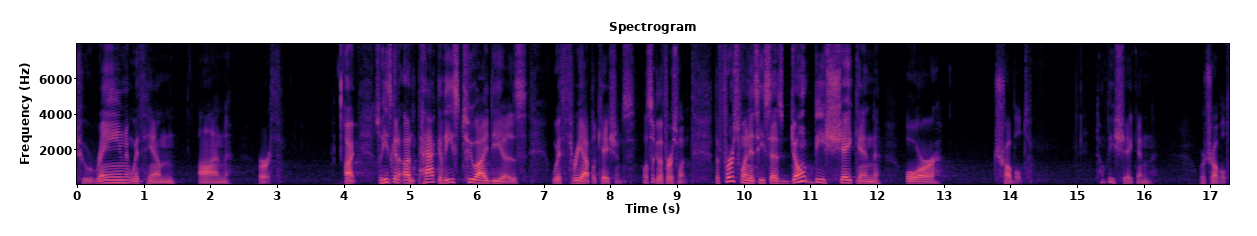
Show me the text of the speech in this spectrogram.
to reign with him on earth. All right, so he's going to unpack these two ideas with three applications. Let's look at the first one. The first one is he says, Don't be shaken or troubled. Don't be shaken or troubled.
